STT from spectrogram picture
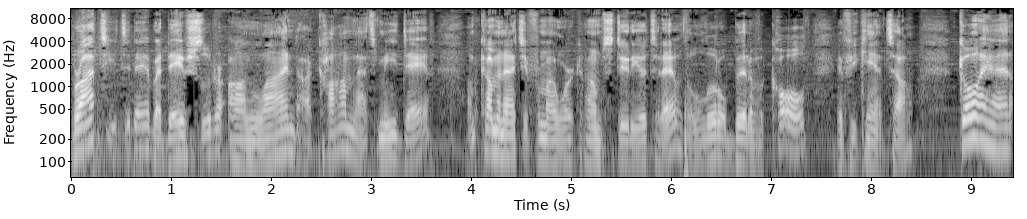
brought to you today by Dave Schlueter Online.com. That's me, Dave. I'm coming at you from my work at home studio today with a little bit of a cold, if you can't tell. Go ahead,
